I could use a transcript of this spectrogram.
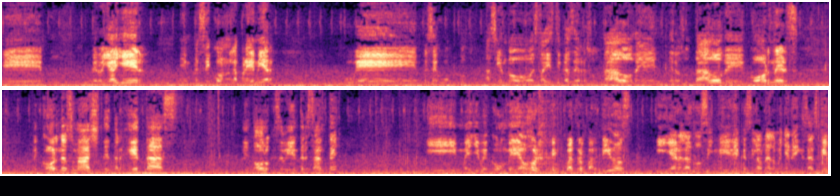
Eh, pero ya ayer empecé con la Premier. Jugué, empecé haciendo estadísticas de resultado, de, de resultado, de corners, corner smash, de tarjetas, de todo lo que se veía interesante. Y me llevé como media hora en cuatro partidos y ya eran las dos y media, casi la una de la mañana y dije, ¿sabes qué?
